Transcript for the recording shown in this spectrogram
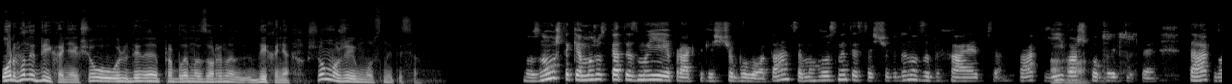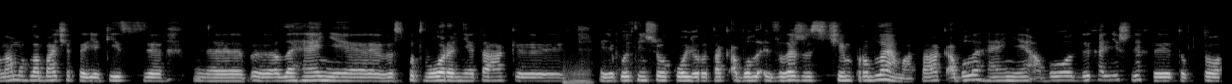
органи дихання. Якщо у людини проблеми з органами дихання, що може йому снитися? Ну, знову ж таки, я можу сказати з моєї практики, що було. Так? Це могло снитися, що людина задихається, так? їй Ага. важко дихати. Так? Вона могла бачити якісь е, е, легені спотворені, так? е, якогось іншого кольору, так, або ле- залежить з чим проблема, так, або легені, або дихальні шляхи. Тобто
